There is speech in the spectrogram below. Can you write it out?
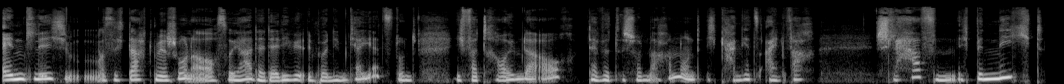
endlich, was ich dachte mir schon auch, so ja, der Daddy übernimmt ja jetzt und ich vertraue ihm da auch, der wird es schon machen und ich kann jetzt einfach schlafen. Ich bin nicht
